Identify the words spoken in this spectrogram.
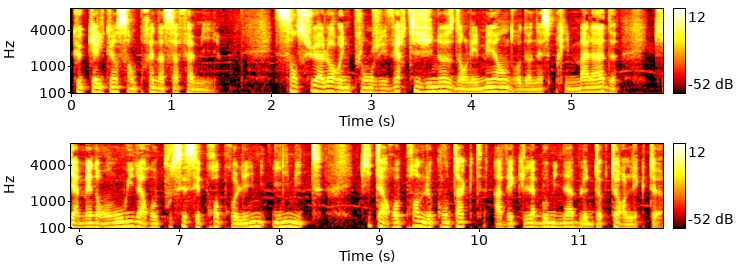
que quelqu'un s'en prenne à sa famille. S'ensuit alors une plongée vertigineuse dans les méandres d'un esprit malade qui amèneront Will à repousser ses propres limites, quitte à reprendre le contact avec l'abominable Dr Lecter,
